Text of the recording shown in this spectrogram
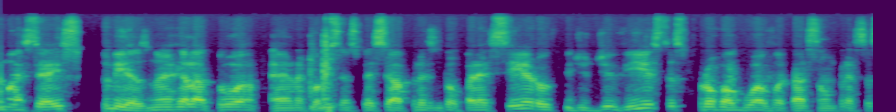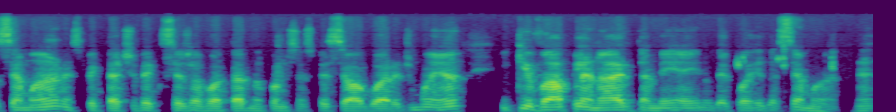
mas é isso mesmo, né? O relator é, na comissão especial apresentou parecer, o pedido de vistas, prorrogou a votação para essa semana, a expectativa é que seja votado na comissão especial agora de manhã e que vá a plenário também aí no decorrer da semana, né?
